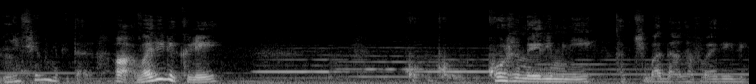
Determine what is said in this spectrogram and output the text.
Ничем не питали. А, варили клей, кожаные ремни от чемоданов варили.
